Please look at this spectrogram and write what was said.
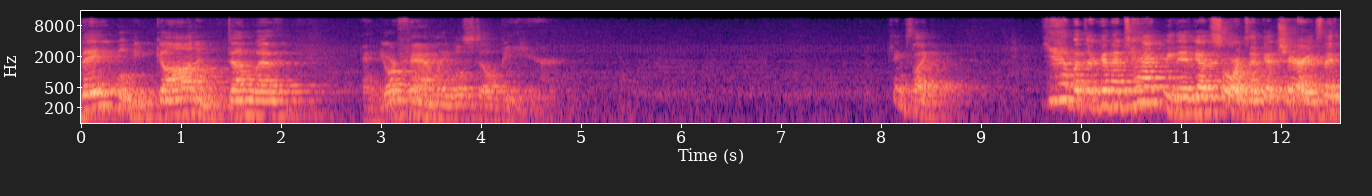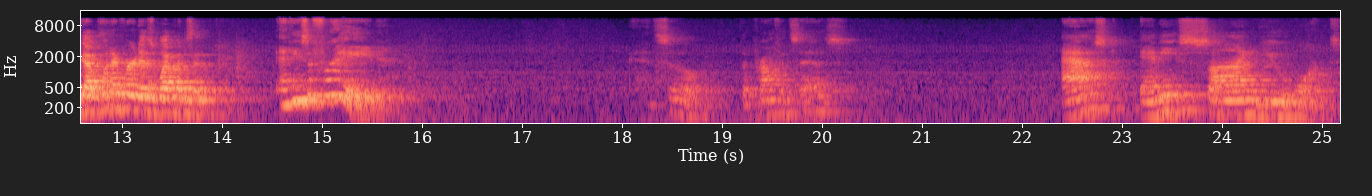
they will be gone and done with, and your family will still be here. King's like, yeah, but they're going to attack me. They've got swords, they've got chariots, they've got whatever it is, weapons, and, and he's afraid. And so the prophet says, Ask any sign you want.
